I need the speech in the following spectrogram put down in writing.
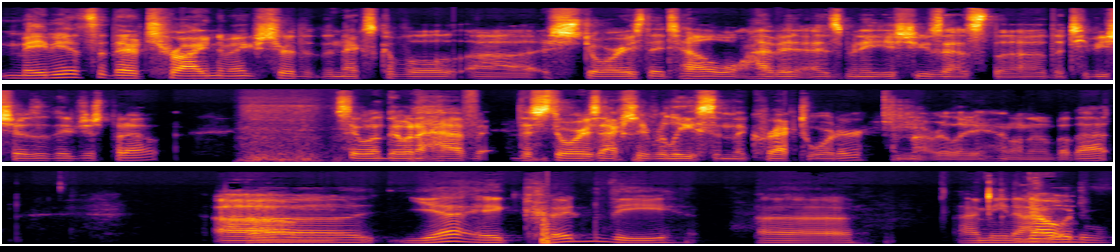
maybe it's that they're trying to make sure that the next couple uh, stories they tell won't have as many issues as the the TV shows that they've just put out. So they want, to have the stories actually released in the correct order. I'm not really. I don't know about that. Um, uh, yeah, it could be. Uh, I mean, I would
